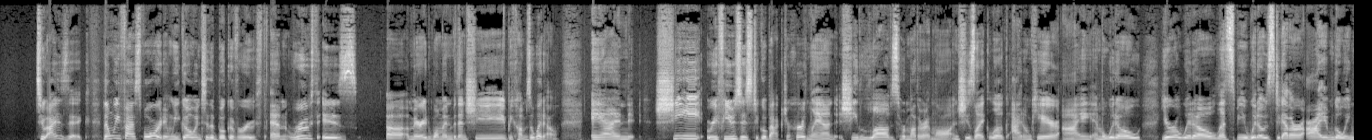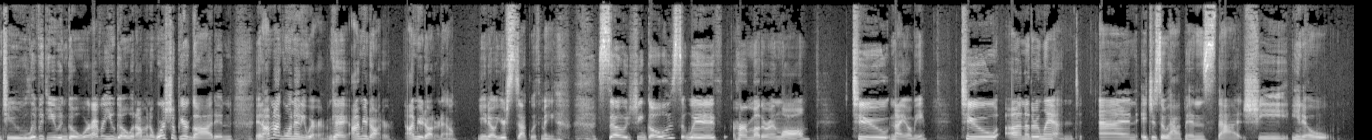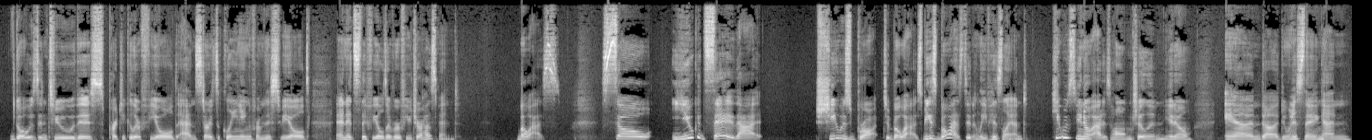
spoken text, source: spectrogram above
to Isaac. Then we fast forward and we go into the book of Ruth. And Ruth is uh, a married woman, but then she becomes a widow. And she refuses to go back to her land. She loves her mother in law. And she's like, Look, I don't care. I am a widow. You're a widow. Let's be widows together. I am going to live with you and go wherever you go. And I'm going to worship your God. And, and I'm not going anywhere. Okay. I'm your daughter. I'm your daughter now. You know, you're stuck with me. so she goes with her mother in law to Naomi to another land and it just so happens that she, you know, goes into this particular field and starts gleaning from this field. And it's the field of her future husband, Boaz. So you could say that she was brought to Boaz because Boaz didn't leave his land. He was, you know, at his home, chilling, you know, and uh, doing his thing. And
